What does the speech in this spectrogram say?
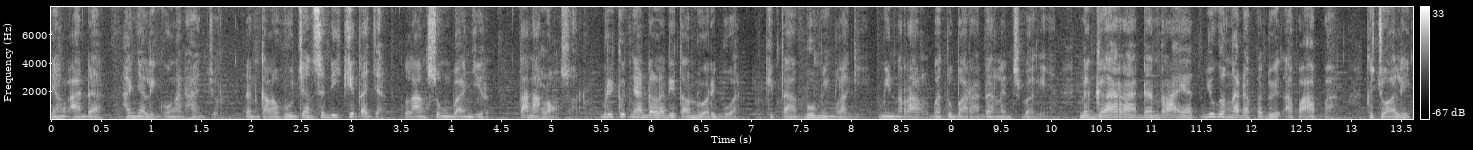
Yang ada hanya lingkungan hancur. Dan kalau hujan sedikit aja, langsung banjir, tanah longsor. Berikutnya adalah di tahun 2000-an. Kita booming lagi, mineral, batu bara, dan lain sebagainya. Negara dan rakyat juga nggak dapat duit apa-apa. Kecuali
